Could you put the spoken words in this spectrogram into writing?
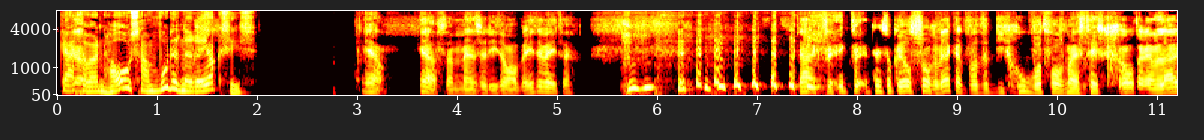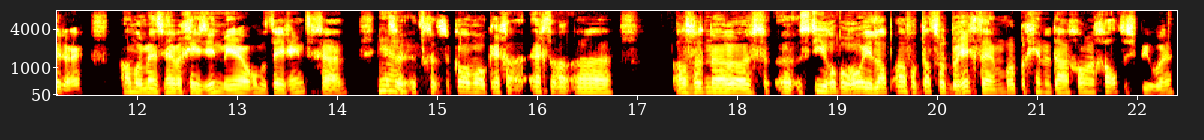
krijgen we een hoos aan woedende reacties. Ja, ja, dat zijn mensen die het allemaal beter weten. ja, ik, ik, het is ook heel zorgwekkend, want die groep wordt volgens mij steeds groter en luider. Andere mensen hebben geen zin meer om er tegenin te gaan. Ja. Ze, het, ze, komen ook echt, echt uh, als een uh, stier op een rode lap af op dat soort berichten. En we beginnen daar gewoon een gal te spuwen.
